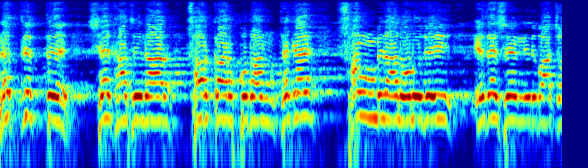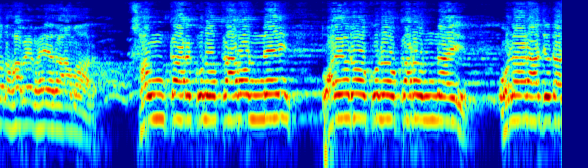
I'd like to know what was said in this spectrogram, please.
নেতৃত্বে শেখ হাসিনার সরকার প্রধান থেকে সংবিধান অনুযায়ী এদেশে নির্বাচন হবে ভাইয়েরা আমার। শঙ্কার কোনো কারণ নেই, ভয়েরও কোনো কারণ নাই। ওনারা যেটা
